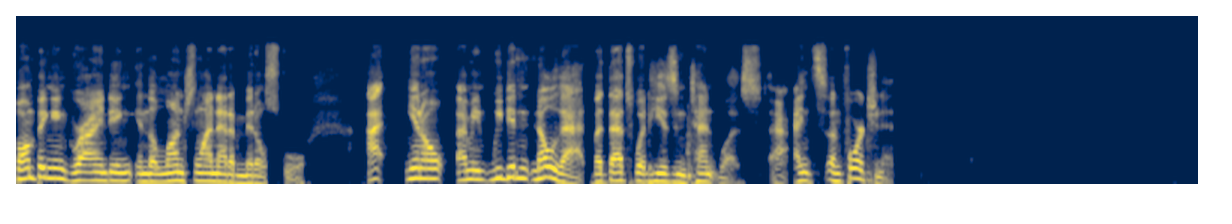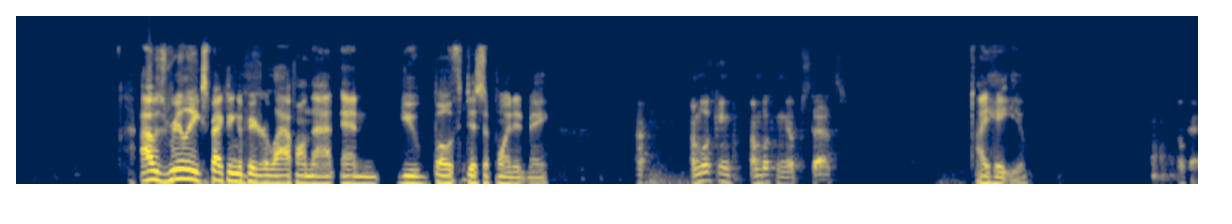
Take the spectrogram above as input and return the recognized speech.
bumping and grinding in the lunch line at a middle school. I, you know, I mean, we didn't know that, but that's what his intent was. Uh, I, it's unfortunate. I was really expecting a bigger laugh on that, and you both disappointed me. I'm looking. I'm looking up stats. I hate you. Okay.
